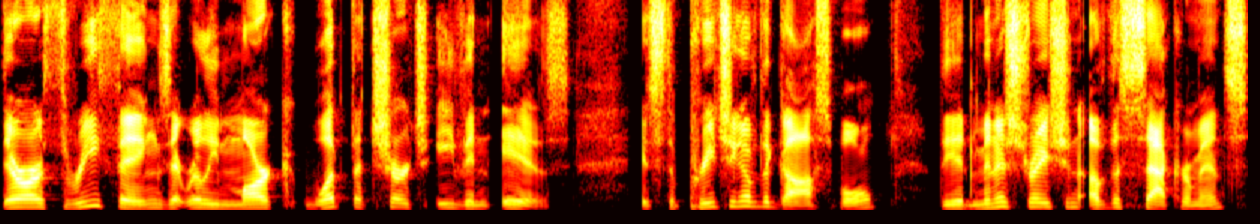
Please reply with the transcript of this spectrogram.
there are three things that really mark what the church even is it's the preaching of the gospel, the administration of the sacraments,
